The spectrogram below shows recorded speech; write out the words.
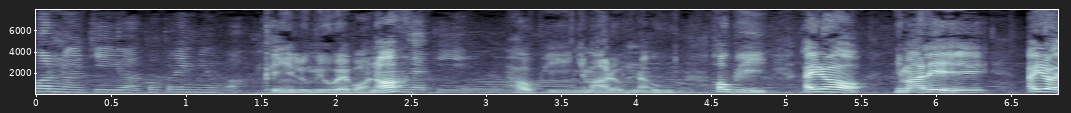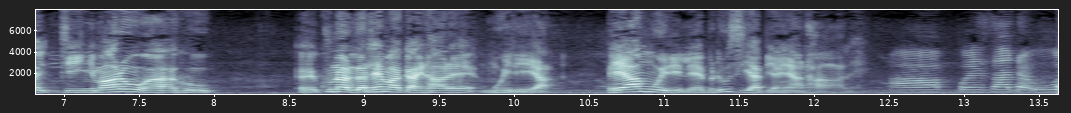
ကောနွန်ကြီးရွာကိုကရိတ်မျိုးပေါ့ကရင်လူမျိုးပဲပေါ့နော်ဟုတ်ပြီညီမတို့နှစ်ဦးဟုတ်ပြီအဲ့တော့ညီမလေးအဲ့တော့ဒီညီမတို့ကအခုအဲခုနလက်ထဲမှာကင်ထားတဲ့ငွေတွေကဘယ်ကငွေတွေလဲဘယ်သူစီကပြန်ရထားတာလဲ အာပွဲစားတူက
